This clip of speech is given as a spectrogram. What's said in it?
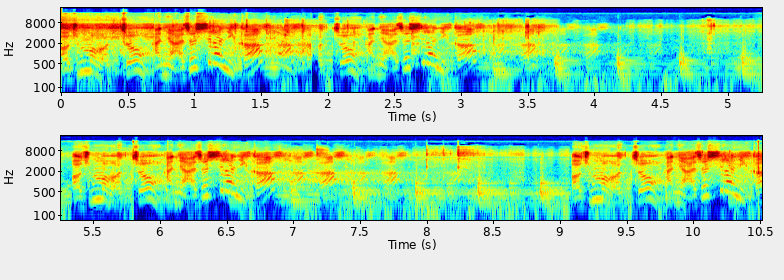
아줌마 맞죠? 아니 아저씨라니까. 맞죠? 아니 아저씨라니까. 아줌마 맞죠? 아니 아저씨라니까. 아줌마 맞죠? 아니 아저씨라니까.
